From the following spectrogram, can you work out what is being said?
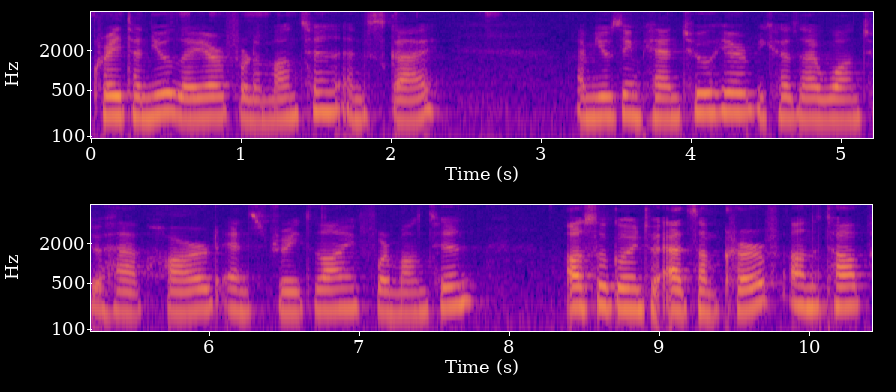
Create a new layer for the mountain and the sky. I'm using pen tool here because I want to have hard and straight line for mountain. Also going to add some curve on the top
